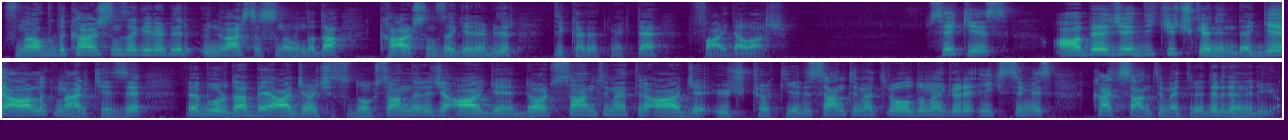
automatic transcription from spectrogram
sınavda da karşınıza gelebilir. Üniversite sınavında da karşınıza gelebilir. Dikkat etmekte fayda var. 8. ABC dik üçgeninde G ağırlık merkezi ve burada BAC açısı 90 derece, AG 4 cm, AC 3 kök 7 cm olduğuna göre x'imiz kaç santimetredir deniliyor.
